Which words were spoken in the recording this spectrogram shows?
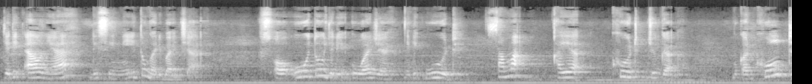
Jadi L-nya di sini itu nggak dibaca. O U itu jadi U aja. Jadi would. Sama kayak could juga. Bukan could,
